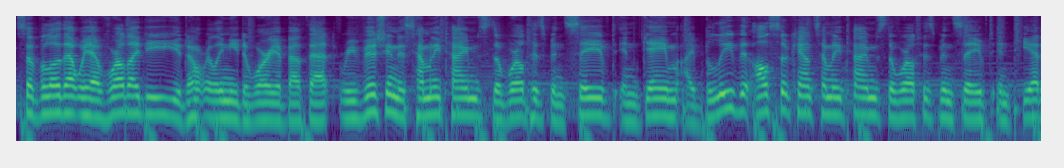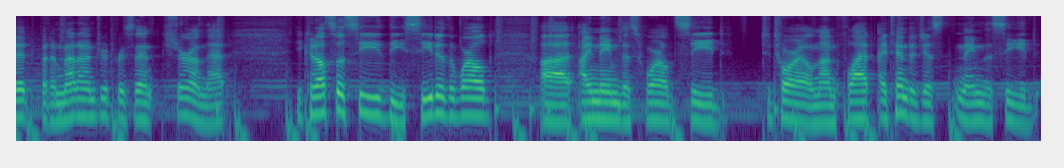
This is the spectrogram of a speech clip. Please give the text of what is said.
So below that we have world ID, you don't really need to worry about that. Revision is how many times the world has been saved in game. I believe it also counts how many times the world has been saved in TEdit, but I'm not 100% sure on that. You could also see the seed of the world. Uh, I named this world seed tutorial non-flat. I tend to just name the seed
